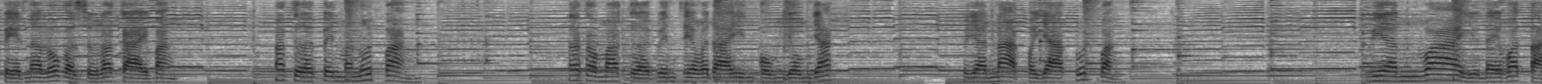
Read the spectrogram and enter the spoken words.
เปรตนรกอสุรกายบ้าง มาเกิดเป็นมนุษย์บ้าง แล้วก็มาเกิดเป็นเทวดาอินพรมยมยักษ์พญานาคพญาครุฑบ้าง เวียนว่ายอยู่ในวัฏฏะ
